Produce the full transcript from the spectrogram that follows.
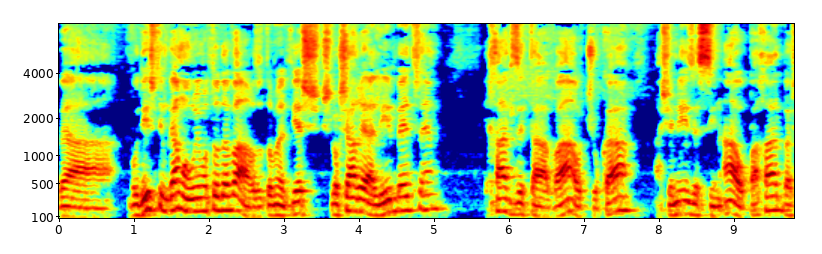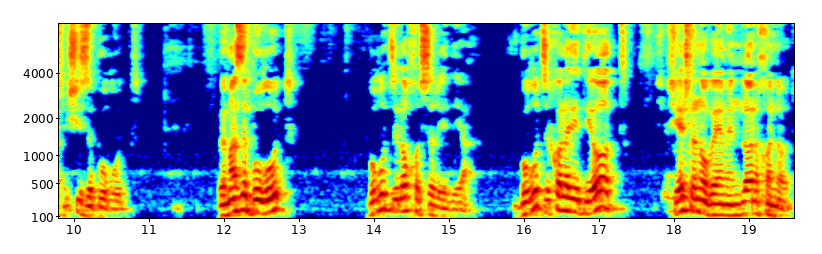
והבודהיסטים גם אומרים אותו דבר, זאת אומרת, יש שלושה רעלים בעצם, אחד זה תאווה או תשוקה, השני זה שנאה או פחד, והשלישי זה בורות. ומה זה בורות? בורות זה לא חוסר ידיעה. בורות זה כל הידיעות שיש לנו והן לא נכונות.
